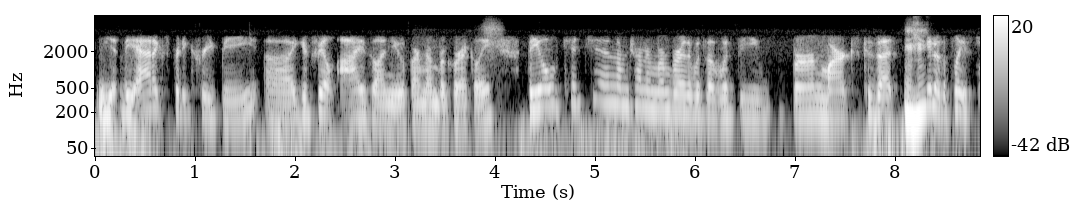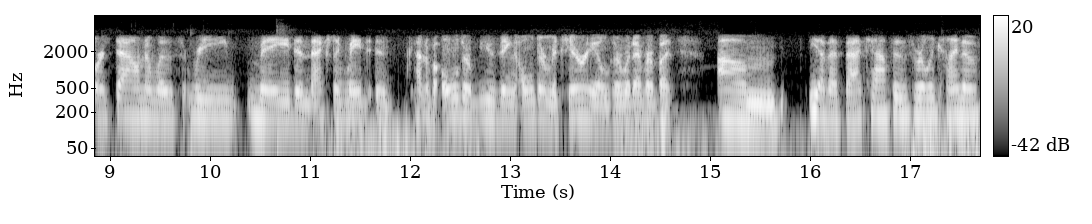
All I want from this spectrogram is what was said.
Yeah, the attic's pretty creepy. Uh, you could feel eyes on you, if I remember correctly. The old kitchen, I'm trying to remember with the with the burn marks because that you know the place burnt down and was remade and actually made kind of older using older materials or whatever. But um, yeah, that back half is really kind of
